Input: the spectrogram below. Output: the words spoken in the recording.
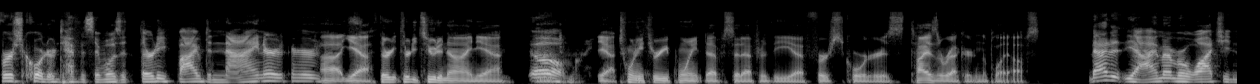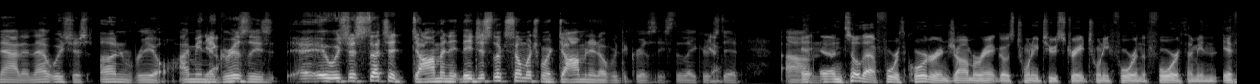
first quarter deficit? Was it 35 to 9 or, or Uh, yeah, 30, 32 to nine. Yeah, oh uh, my yeah, 23 point deficit after the uh, first quarter is ties the record in the playoffs. That is, yeah, I remember watching that, and that was just unreal. I mean, Yeah. the Grizzlies, it was just such a dominant. They just looked so much more dominant over the Grizzlies. The Lakers Yeah. did. Um, until that fourth quarter and Ja Morant goes 22 straight 24 in the fourth. I mean, if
